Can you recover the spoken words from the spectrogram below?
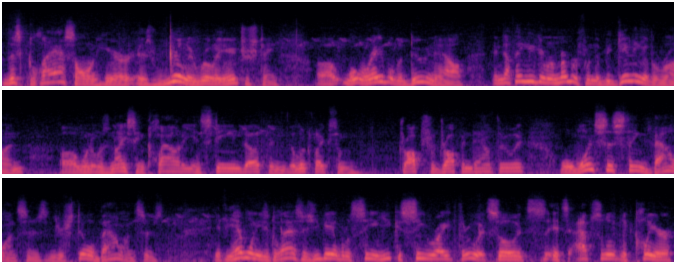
this glass on here is really, really interesting. Uh, what we're able to do now, and I think you can remember from the beginning of the run, uh, when it was nice and cloudy and steamed up and it looked like some drops were dropping down through it. Well, once this thing balances, and you're still balances, if you have one of these glasses, you'd be able to see, you can see right through it. So it's, it's absolutely clear.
